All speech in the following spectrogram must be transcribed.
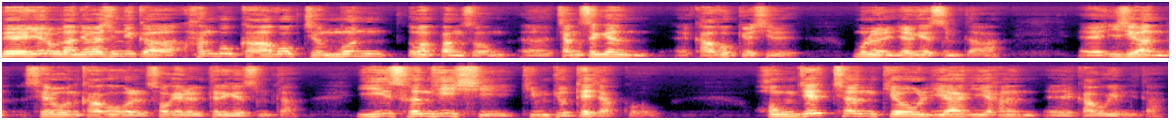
네, 여러분 안녕하십니까? 한국 가곡 전문 음악 방송 어, 장성현 가곡교실 문을 열겠습니다. 에, 이 시간 새로운 가곡을 소개를 드리겠습니다. 이선희 씨, 김규태 작곡, 홍재천 겨울 이야기 하는 에, 가곡입니다.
